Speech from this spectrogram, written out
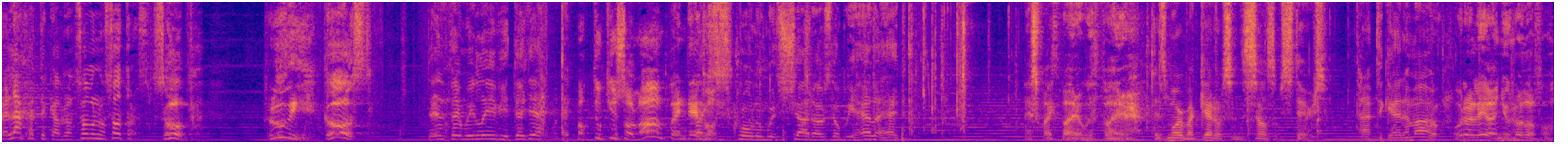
relájate, cabrón. Somos nosotros. Sup, Rudy, Ghost. Didn't think we'd leave you, did you? What the fuck took you so long, Place is pendejos? crawling with shadows. There'll be hell ahead. Let's fight fire with fire. There's more vaqueros in the cells upstairs. Time to get them out. Órale, on you, Rodolfo.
